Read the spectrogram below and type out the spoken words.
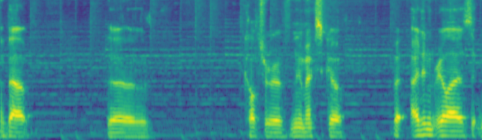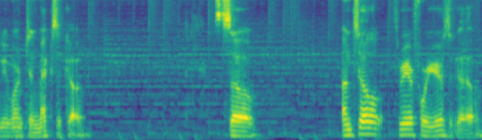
about the culture of New Mexico, but I didn't realize that we weren't in Mexico. So, until three or four years ago,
